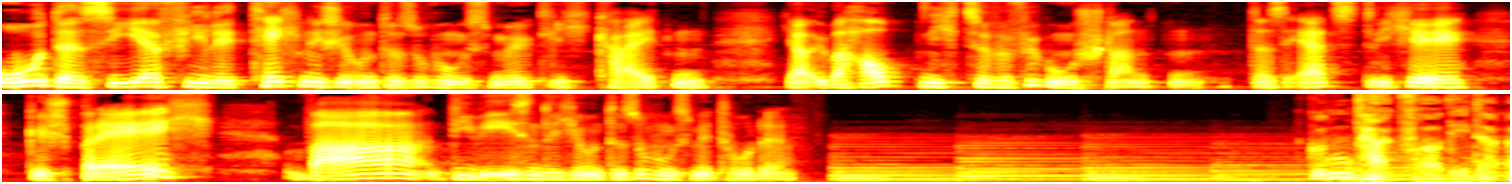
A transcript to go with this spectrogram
oder sehr viele technische Untersuchungsmöglichkeiten ja überhaupt nicht zur Verfügung standen. Das ärztliche Gespräch war die wesentliche Untersuchungsmethode. Guten Tag, Frau Dieter.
